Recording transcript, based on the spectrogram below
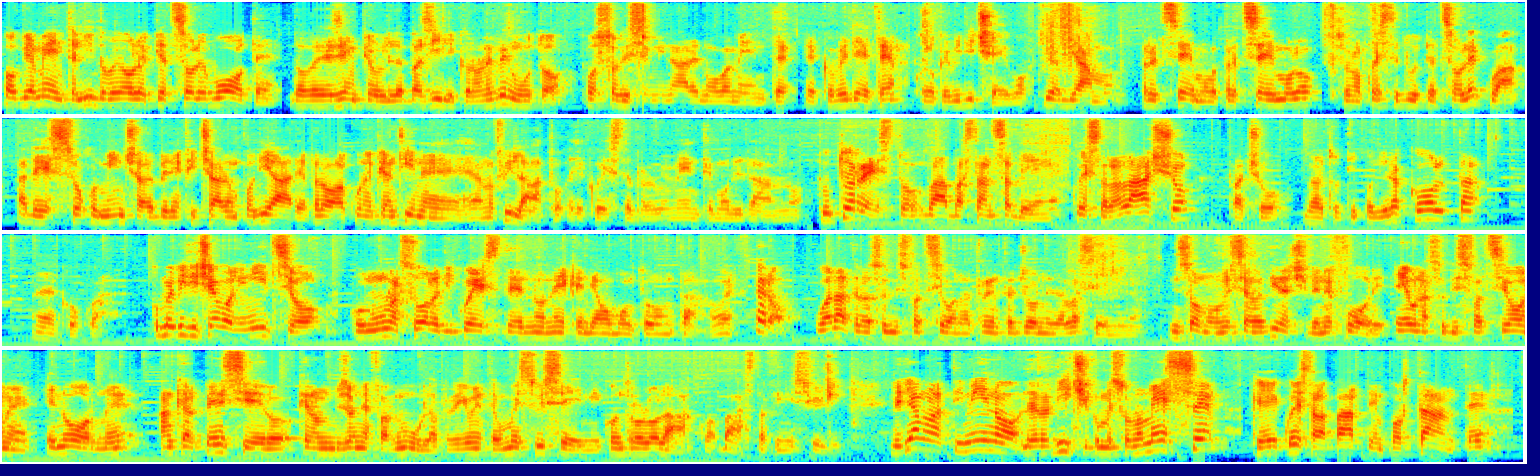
Ovviamente lì dove ho le piazzole vuote, dove ad esempio il basilico non è venuto, posso riseminare nuovamente. Ecco, vedete quello che vi dicevo. Qui abbiamo prezzemolo, prezzemolo, sono queste due piazzole qua. Adesso comincia a beneficiare un po' di aria, però alcune piantine hanno filato e queste probabilmente moriranno. Tutto il resto va abbastanza bene. Questa la lascio, faccio l'altro tipo di raccolta. Ecco qua, come vi dicevo all'inizio, con una sola di queste non è che andiamo molto lontano, eh. però guardate la soddisfazione a 30 giorni dalla semina. Insomma, un'insalatina ci viene fuori, è una soddisfazione enorme anche al pensiero che non bisogna far nulla, praticamente ho messo i semi, controllo l'acqua, basta, finisce lì. Vediamo un attimino le radici come sono messe, che questa è la parte importante.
